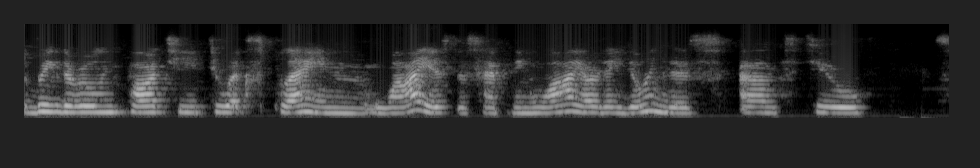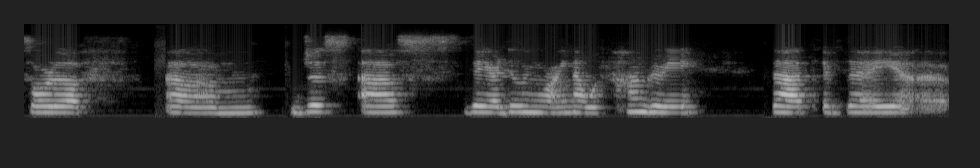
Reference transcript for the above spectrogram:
to bring the ruling party to explain why is this happening, why are they doing this, and to sort of um, just as they are doing right now with Hungary, that if they uh,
